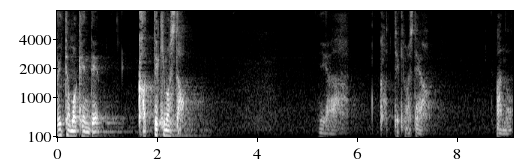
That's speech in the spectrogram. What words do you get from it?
埼玉県で買ってきました。いや買ってきましたよ。あの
